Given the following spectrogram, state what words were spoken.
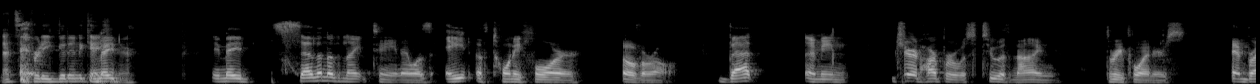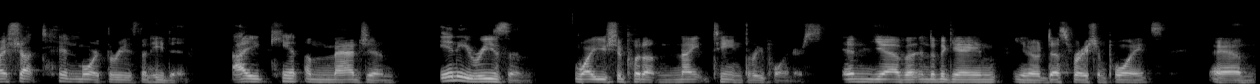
that's a pretty good indication he made, there. He made 7 of 19 and was 8 of 24 overall. That, I mean, Jared Harper was 2 of 9 three pointers, and Bryce shot 10 more threes than he did. I can't imagine any reason why you should put up 19 three pointers. And yeah, the end of the game, you know, desperation points, and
